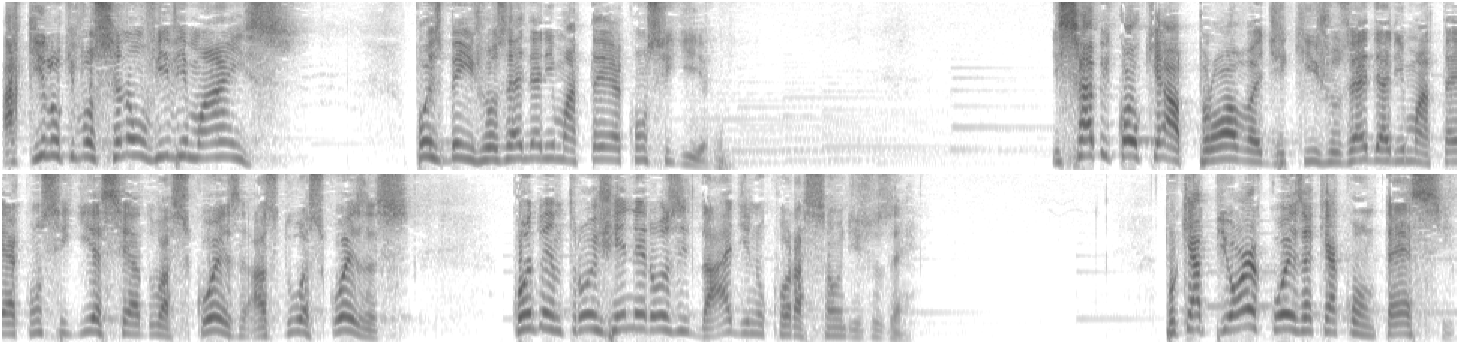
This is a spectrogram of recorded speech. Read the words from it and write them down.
aquilo que você não vive mais. Pois bem, José de Arimateia conseguia. E sabe qual que é a prova de que José de Arimateia conseguia ser as duas coisas, as duas coisas? Quando entrou generosidade no coração de José. Porque a pior coisa que acontece,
